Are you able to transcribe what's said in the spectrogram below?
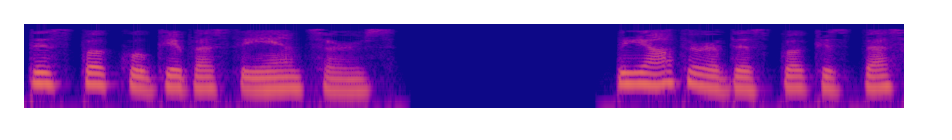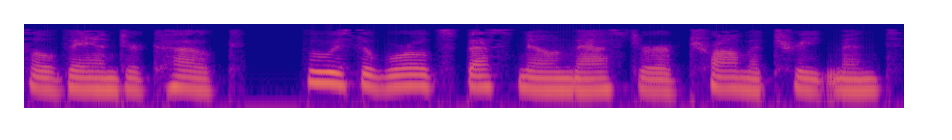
This book will give us the answers. The author of this book is Bessel van der Kolk, who is the world's best known master of trauma treatment.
